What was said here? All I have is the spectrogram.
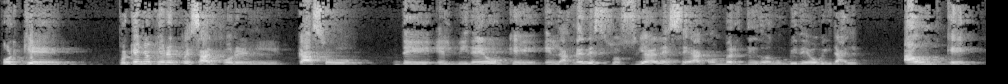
Porque ¿Por qué yo quiero empezar por el caso del video que en las redes sociales se ha convertido en un video viral, aunque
